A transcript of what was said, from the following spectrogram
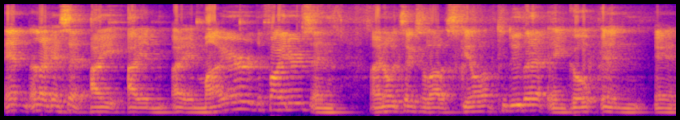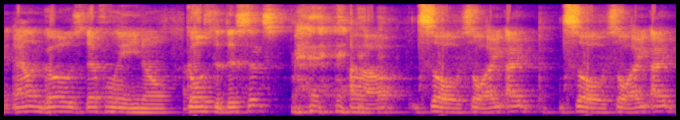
And, and like I said, I, I I admire the fighters, and I know it takes a lot of skill to do that. And go and and Alan goes definitely you know goes the distance. uh, so so I, I so so I I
